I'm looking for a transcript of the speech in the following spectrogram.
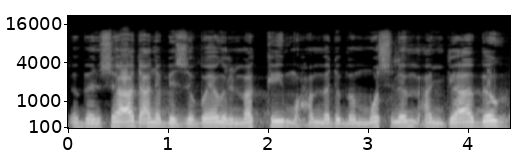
بن سعد عن أبي الزبير المكي محمد بن مسلم عن جابر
